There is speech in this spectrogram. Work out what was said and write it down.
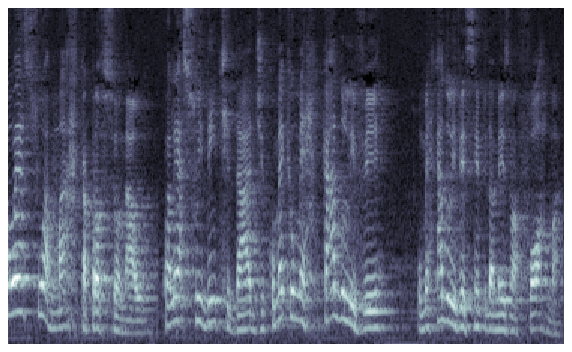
Qual é a sua marca profissional? Qual é a sua identidade? Como é que o mercado lhe vê? O mercado lhe vê sempre da mesma forma?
